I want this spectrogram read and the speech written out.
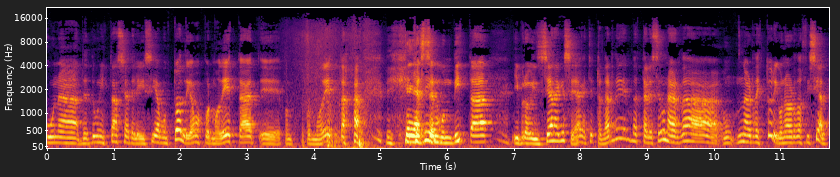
una, desde una instancia televisiva puntual, digamos, por modesta, eh, por, por modesta, sermundista y provinciana que sea, ¿cachai? tratar de, de establecer una verdad, un- una verdad histórica, una verdad oficial.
